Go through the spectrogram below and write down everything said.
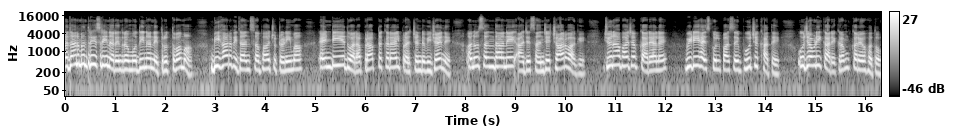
પ્રધાનમંત્રી શ્રી નરેન્દ્ર મોદીના નેતૃત્વમાં બિહાર વિધાનસભા ચૂંટણીમાં એનડીએ દ્વારા પ્રાપ્ત કરાયેલ પ્રચંડ વિજયને અનુસંધાને આજે સાંજે ચાર વાગે જૂના ભાજપ કાર્યાલય વીડી હાઈસ્કૂલ પાસે ભુજ ખાતે ઉજવણી કાર્યક્રમ કર્યો હતો.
